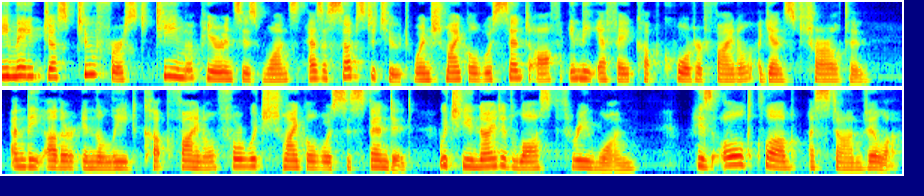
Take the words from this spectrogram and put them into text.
he made just two first-team appearances once as a substitute when Schmeichel was sent off in the FA Cup quarter-final against Charlton, and the other in the League Cup final for which Schmeichel was suspended, which United lost 3-1. His old club, Aston Villa.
